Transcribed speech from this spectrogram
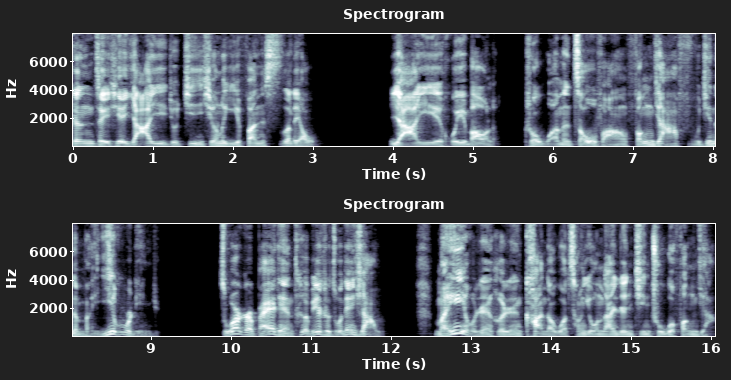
跟这些衙役就进行了一番私聊，衙役回报了说：“我们走访冯家附近的每一户邻居，昨个白天，特别是昨天下午，没有任何人看到过曾有男人进出过冯家。”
